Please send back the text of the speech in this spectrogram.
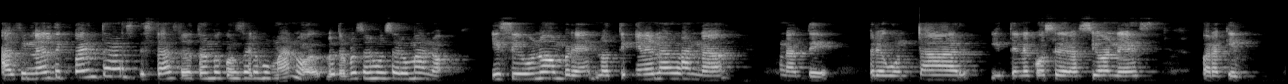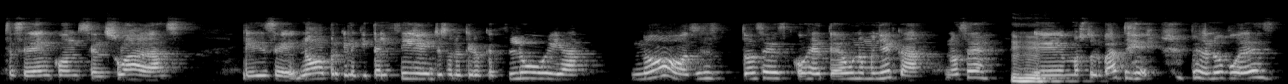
al final de cuentas estás tratando con seres humanos, la otra persona es un ser humano. Y si un hombre no tiene la gana de preguntar y tener consideraciones para que se den consensuadas, y dice, no, porque le quita el fin, yo solo quiero que fluya. No, entonces, entonces cógete una muñeca, no sé, eh, masturbate, pero no puedes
